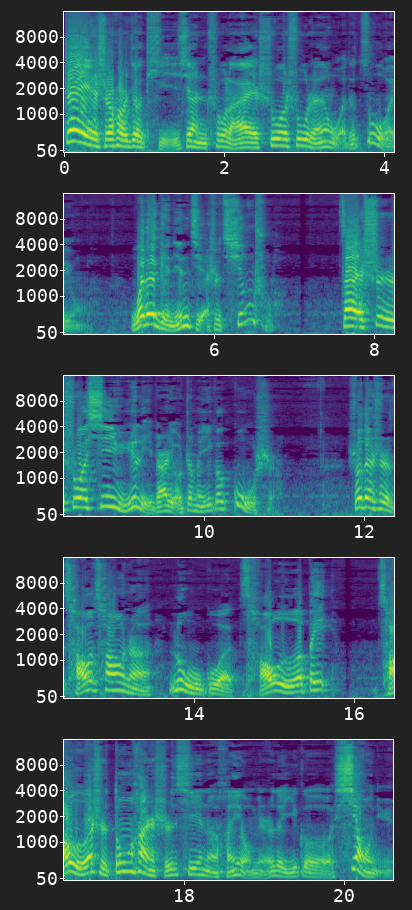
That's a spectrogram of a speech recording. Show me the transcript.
这时候就体现出来说书人我的作用了，我得给您解释清楚了。在《世说新语》里边有这么一个故事。说的是曹操呢，路过曹娥碑。曹娥是东汉时期呢很有名的一个孝女，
